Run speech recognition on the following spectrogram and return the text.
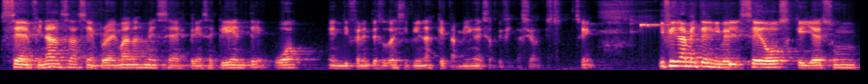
sea en finanzas, sea en Project Management, sea en experiencia cliente o en diferentes otras disciplinas que también hay certificaciones. ¿sí? Y finalmente el nivel C2, que ya es un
